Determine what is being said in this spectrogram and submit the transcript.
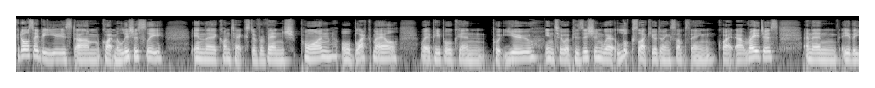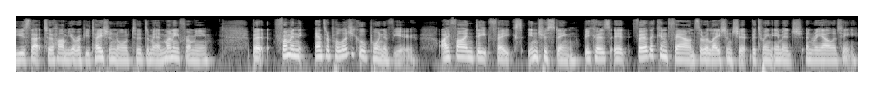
Could also be used um, quite maliciously in the context of revenge porn or blackmail, where people can put you into a position where it looks like you're doing something quite outrageous and then either use that to harm your reputation or to demand money from you. But from an anthropological point of view, I find deepfakes interesting because it further confounds the relationship between image and reality.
